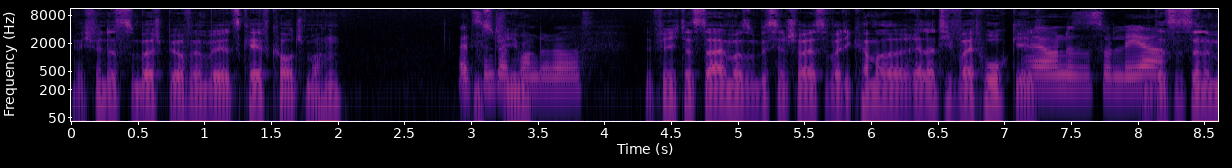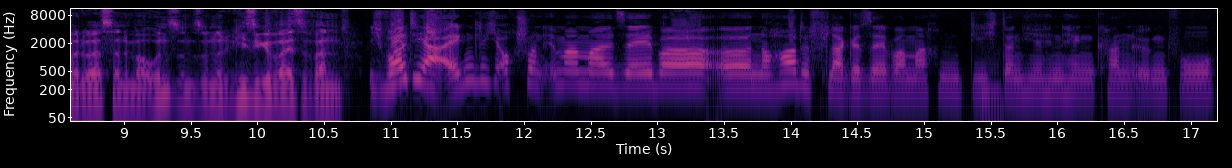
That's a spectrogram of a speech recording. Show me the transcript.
Ich finde das zum Beispiel auch, wenn wir jetzt Cave Couch machen, Als Im Stream. Hintergrund oder was? Dann finde ich das da immer so ein bisschen scheiße, weil die Kamera relativ weit hoch geht. Ja, und es ist so leer. Und das ist dann immer, du hast dann immer uns und so eine riesige weiße Wand. Ich wollte ja eigentlich auch schon immer mal selber äh, eine Horde-Flagge selber machen, die ich dann hier hinhängen kann irgendwo.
